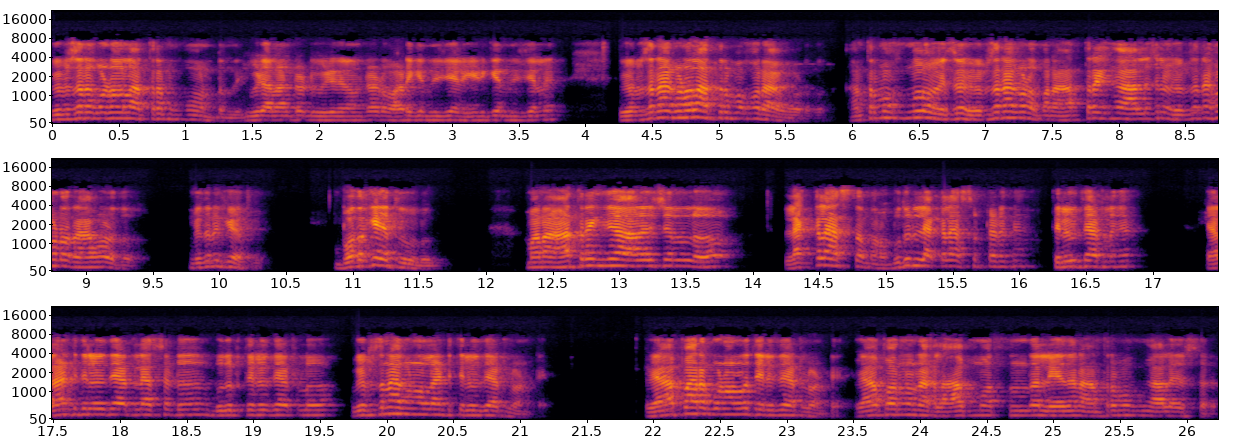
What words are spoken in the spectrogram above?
విభజన గుణంలో అంతర్ముఖం ఉంటుంది. వీడు అలాంటి వీడు ఎలా ఉంటాడు వాడికి ఎందుకు చేయాలి వీడికి ఎందుకు చేయాలి? విభజన గుణంలో అంతర్ముఖం రాకూడదు. అంతర్ముఖంలో విభజన గుణం మన ఆంతరిక ఆలోచన విభజన గుణం రాకూడదు. మిథున కేతు బుధకేతువులు. మన ఆంతరిక ఆలోచనలో లెక్కలేస్తాం మనం. బుధుడు లెక్కలేస్తుంటాడుగా తెలివితేటలుగా. ఎలాంటి తెలివితేటలు వేస్తాడు? బుధుడు తెలివితేటలు విభజన గుణం లాంటి తెలివితేటలు ఉంటాయి. వ్యాపార గుణంలో తెలివితేటలు ఉంటాయి. వ్యాపారంలో నాకు లాభం వస్తుందా లేదని అంతర్ముఖంగా ఆలోచిస్తారు.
